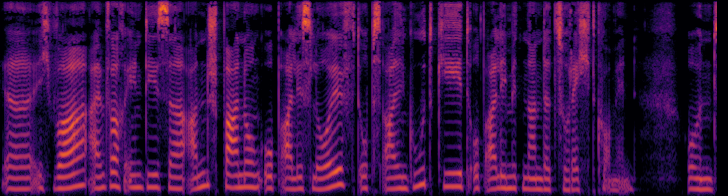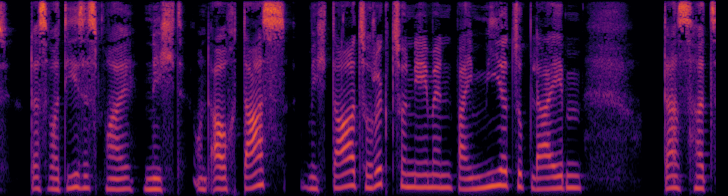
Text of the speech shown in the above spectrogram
Äh, ich war einfach in dieser Anspannung, ob alles läuft, ob es allen gut geht, ob alle miteinander zurechtkommen. Und das war dieses Mal nicht. Und auch das, mich da zurückzunehmen, bei mir zu bleiben, das hat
